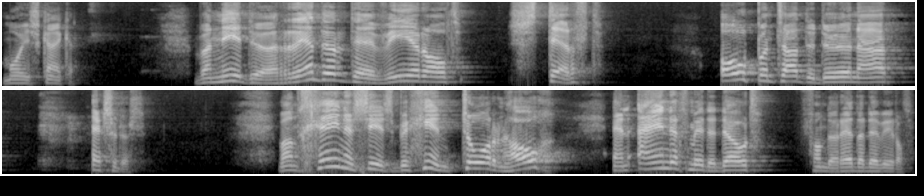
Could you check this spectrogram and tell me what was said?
Mooi eens kijken. Wanneer de redder der wereld sterft, opent dat de deur naar Exodus. Want Genesis begint torenhoog en eindigt met de dood van de redder der wereld.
